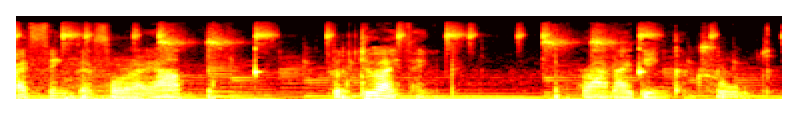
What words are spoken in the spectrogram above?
I think therefore I am. But do I think? Or am I being controlled?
